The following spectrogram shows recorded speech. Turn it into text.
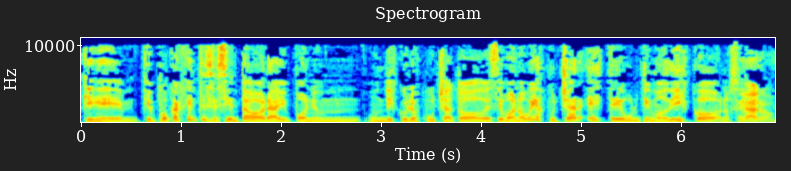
que, que poca gente se sienta ahora y pone un, un disco y lo escucha todo. Decir, bueno, voy a escuchar este último disco, no sé. Claro.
